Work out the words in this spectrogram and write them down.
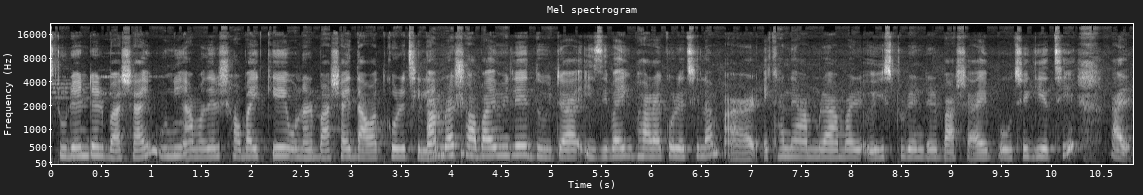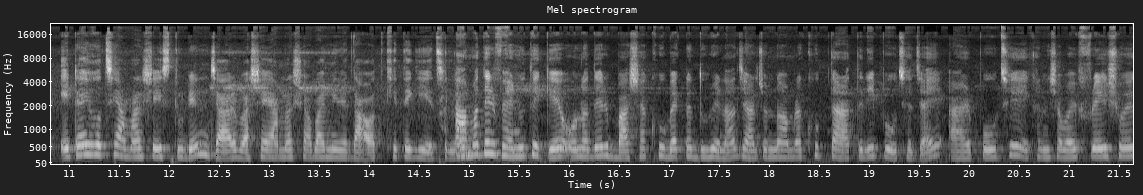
স্টুডেন্টের বাসায়। উনি আমাদের সবাইকে ওনার বাসায় দাওয়াত করেছিলেন। আমরা সবাই মিলে দুইটা ইজি বাইক ভাড়া করেছিলাম। আর এখানে আমরা আমার ওই স্টুডেন্টের বাসায় পৌঁছে গিয়েছি। আর এটাই হচ্ছে আমার সেই স্টুডেন্ট যার বাসায় আমরা সবাই মিলে দাওয়াত খেতে গিয়েছিলাম। আমাদের ভ্যানু থেকে ওনাদের বাসা খুব একটা দূরে না, যার জন্য আমরা খুব তাড়াতাড়ি পৌঁছে যাই। আর পৌঁছে এখানে সবাই ফ্রেশ হয়ে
